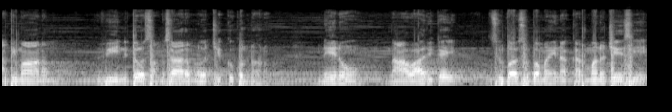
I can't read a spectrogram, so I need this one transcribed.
అభిమానం వీనితో సంసారంలో చిక్కుకున్నాను. నేను నా వారికై శుభ శుభమైన కర్మను చేసి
